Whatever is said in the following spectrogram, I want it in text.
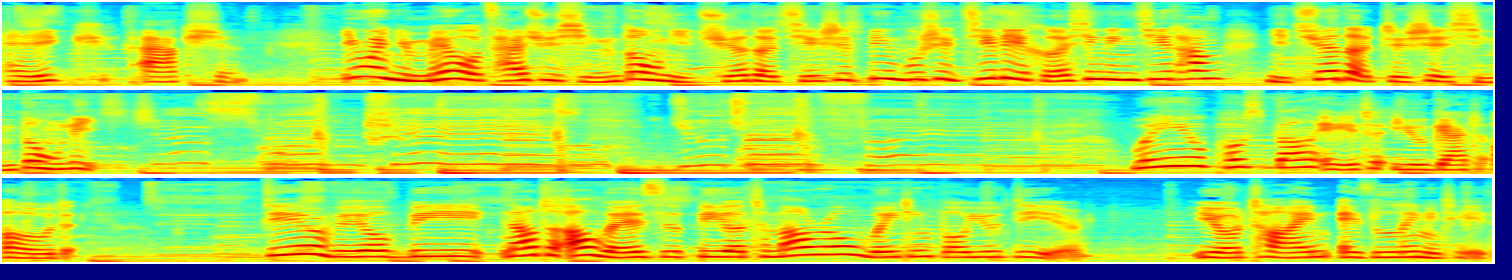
take action。因为你没有采取行动，你缺的其实并不是激励和心灵鸡汤，你缺的只是行动力。When you postpone it, you get old. There will be not always be a tomorrow waiting for you, dear. Your time is limited.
